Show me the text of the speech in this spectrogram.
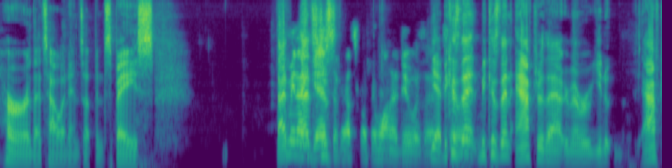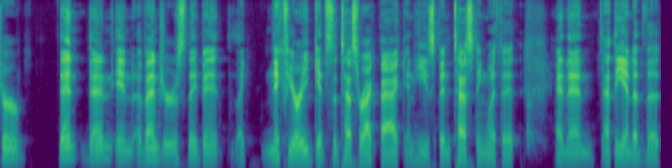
her that's how it ends up in space that, I mean, I guess just- if that's what they want to do with it. yeah because sure. then because then after that remember you after then then in avengers they've been like nick fury gets the tesseract back and he's been testing with it. And then at the end of the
